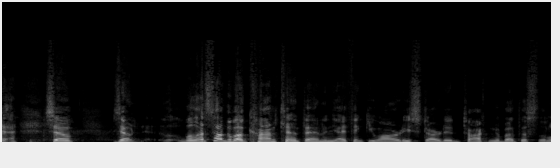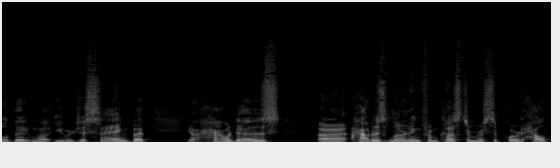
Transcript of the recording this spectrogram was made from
so, so, well, let's talk about content then. And I think you already started talking about this a little bit in what you were just saying. But you know, how does uh, how does learning from customer support help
